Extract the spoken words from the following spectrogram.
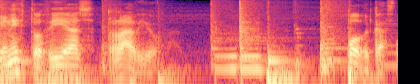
En estos días, radio. Podcast.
